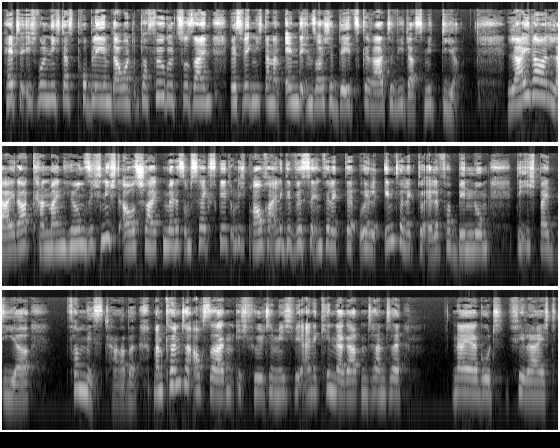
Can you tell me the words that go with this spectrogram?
hätte ich wohl nicht das Problem, dauernd untervögelt zu sein, weswegen ich dann am Ende in solche Dates gerate wie das mit dir. Leider, leider kann mein Hirn sich nicht ausschalten, wenn es um Sex geht und ich brauche eine gewisse intellektuelle, intellektuelle Verbindung, die ich bei dir vermisst habe. Man könnte auch sagen, ich fühlte mich wie eine Kindergartentante. Naja gut, vielleicht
